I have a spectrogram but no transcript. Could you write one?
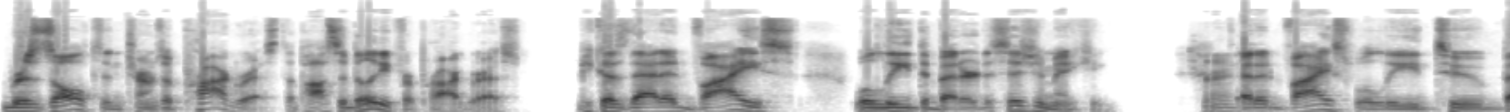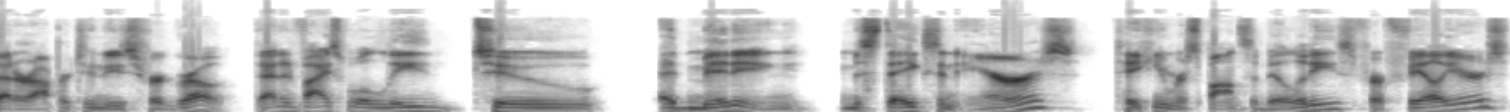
result in terms of progress, the possibility for progress, because that advice will lead to better decision making. Right. That advice will lead to better opportunities for growth. That advice will lead to admitting mistakes and errors, taking responsibilities for failures,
